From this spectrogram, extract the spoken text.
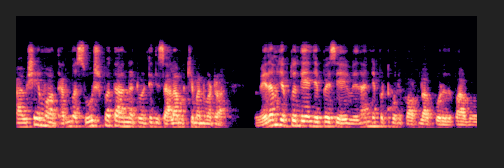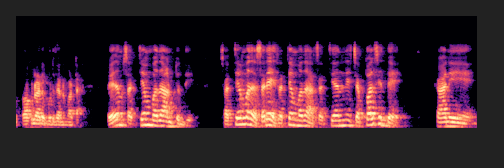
ఆ విషయం ఆ ధర్మ సూక్ష్మత అన్నటువంటిది చాలా ముఖ్యమన్నమాట. వేదం చెప్తుంది అని చెప్పేసి వేదాన్ని పట్టుకొని పాకులాడకూడదు పా- పాకులాడకూడదు అనమాట వేదం సత్యం వద అంటుంది. సత్యం వద సరే సత్యం వద సత్యాన్ని చెప్పాల్సిందే. కానీ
